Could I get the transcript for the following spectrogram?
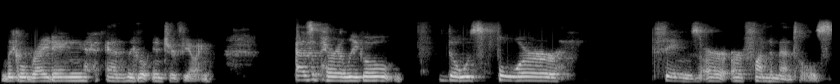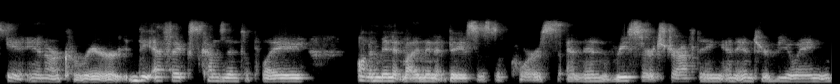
legal writing, and legal interviewing. As a paralegal, those four things are, are fundamentals in, in our career. The ethics comes into play on a minute by minute basis, of course, and then research drafting and interviewing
